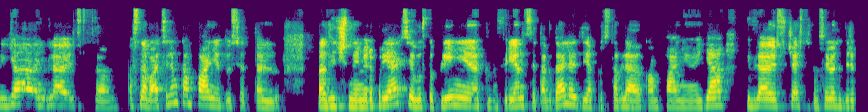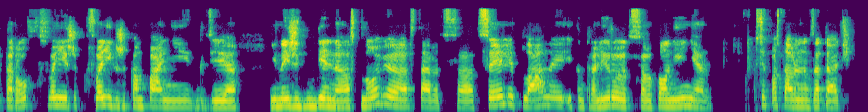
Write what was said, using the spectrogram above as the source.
я являюсь а, основателем компании, то есть это различные мероприятия, выступления, конференции и так далее, я представляю компанию. Я являюсь участником совета директоров своей же, своих же компаний, где и на еженедельной основе ставятся цели, планы и контролируется выполнение всех поставленных задач.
